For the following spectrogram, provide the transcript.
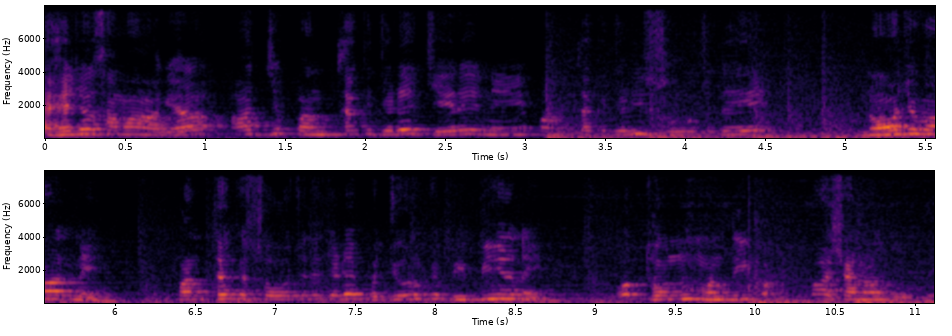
ਇਹੋ ਜਿਹਾ ਸਮਾਂ ਆ ਗਿਆ। ਅੱਜ ਪੰਥਕ ਜਿਹੜੇ ਚਿਹਰੇ ਨੇ, ਪੰਥਕ ਜਿਹੜੀ ਸੋਚ ਦੇ ਨੌਜਵਾਨ ਨੇ, ਪੰਥਕ ਸੋਚ ਦੇ ਜਿਹੜੇ ਬਜ਼ੁਰਗ ਬੀਬੀਆਂ ਨੇ, ਉਹ ਤੁਹਾਨੂੰ ਮੰਦੀ ਭਾ- ਭਾਸ਼ਾ ਨਾਲ ਬੋਲਦੇ।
